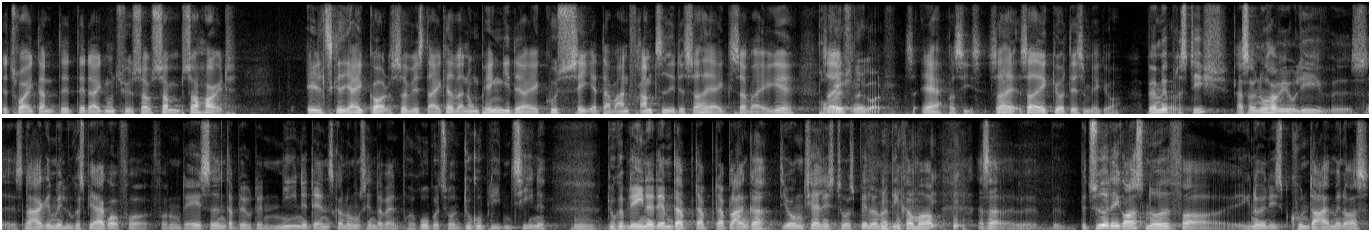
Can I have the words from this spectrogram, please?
Det tror jeg ikke, der, det, det er der ikke nogen tvivl. Så, så, så højt elskede jeg ikke golf, så hvis der ikke havde været nogen penge i det, og jeg ikke kunne se, at der var en fremtid i det, så havde jeg ikke, så var jeg ikke, jeg ikke Professionel golf. så, ja, præcis. Så, ja. Havde, så havde jeg ikke gjort det, som jeg gjorde. Hvad med prestige? Altså nu har vi jo lige øh, snakket med Lukas Bjergård for, for nogle dage siden, der blev den 9. dansker nogensinde, der vandt på Europaturen. Du kunne blive den 10. Mm. Du kan blive en af dem, der, der, der blanker de unge Challenge Tour spillere, når de kommer op. altså, øh, betyder det ikke også noget for, ikke nødvendigvis kun dig, men også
